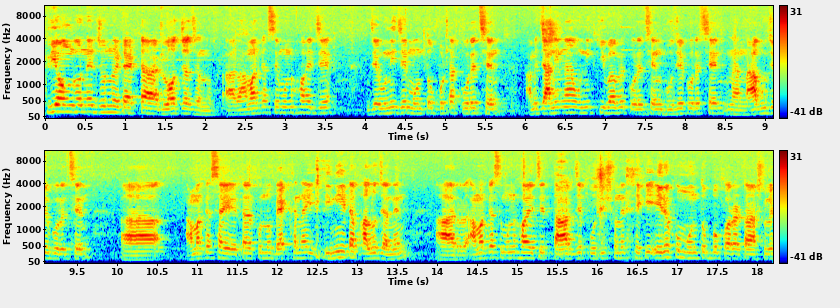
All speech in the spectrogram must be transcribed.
ক্রিয়ঙ্গনের জন্য এটা একটা লজ্জাজনক। আর আমার কাছে মনে হয় যে যে উনি যে মন্তব্যটা করেছেন, আমি জানি না উনি কীভাবে করেছেন, বুঝে করেছেন না না বুঝে করেছেন আমার কাছে এটার কোনো ব্যাখ্যা নাই। তিনি এটা ভালো জানেন। আর আমার কাছে মনে হয় যে তার যে পজিশনের থেকে এরকম মন্তব্য করাটা আসলে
